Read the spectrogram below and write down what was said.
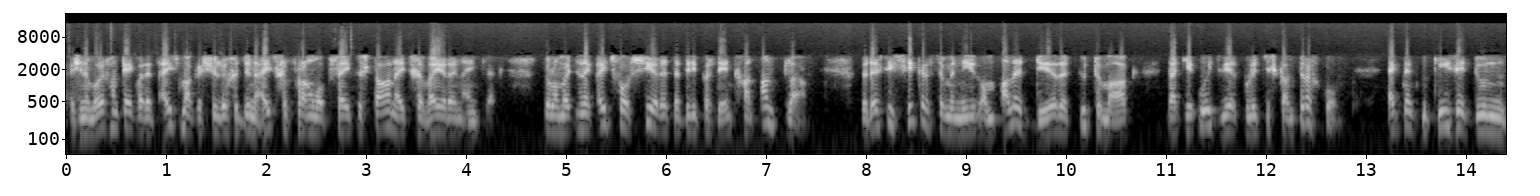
As jy nou mooi gaan kyk wat dit uitmaak as jy hulle gedoen, hy's gevra om op sy te staan, hy't geweier eintlik. Toe hom uiteindelik uitforceer het dat hy die president gaan aankla. Dit is die sekerste manier om alle deure toe te maak dat jy ooit weer polities kan terugkom ek dink McKinsey doen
